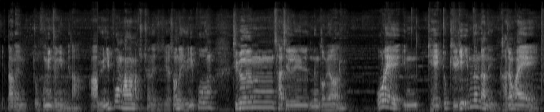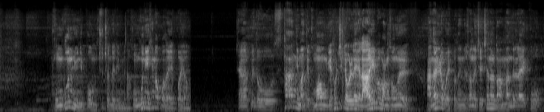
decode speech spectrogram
일단은 좀 고민 중입니다. 아 유니폼 하나만 추천해 주세요. 저는 유니폼 지금 사지는 거면 올해 입, 계획 좀 길게 입는다는 가정하에 공군 유니폼 추천드립니다. 공군이 생각보다 예뻐요. 제가 그래도 스타님한테 고마운 게 솔직히 원래 라이브 방송을 안 하려고 했거든요. 저는 제 채널도 안 만들라 했고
